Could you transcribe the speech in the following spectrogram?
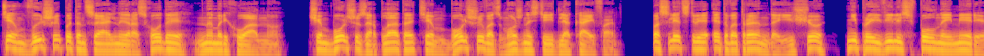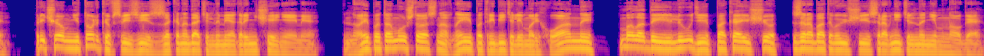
тем выше потенциальные расходы на марихуану. Чем больше зарплата, тем больше возможностей для кайфа. Последствия этого тренда еще не проявились в полной мере, причем не только в связи с законодательными ограничениями, но и потому, что основные потребители марихуаны – молодые люди, пока еще зарабатывающие сравнительно немного.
